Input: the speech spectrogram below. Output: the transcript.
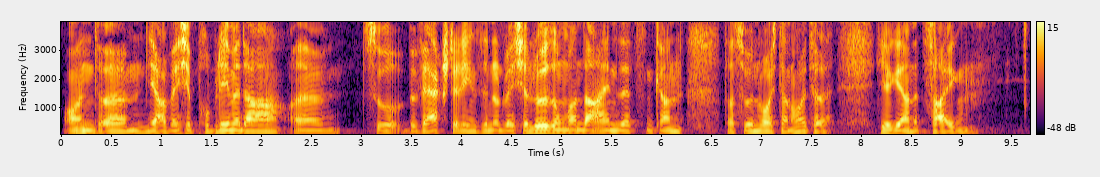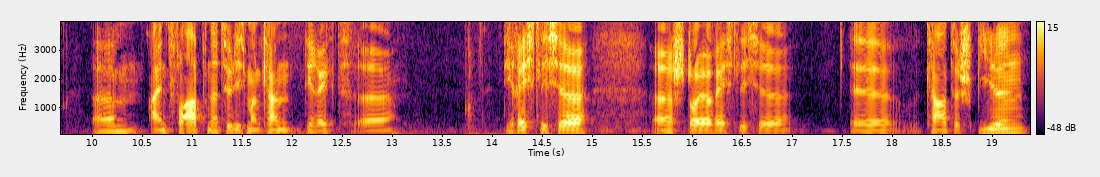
und ähm, ja, welche Probleme da äh, zu bewerkstelligen sind und welche Lösungen man da einsetzen kann. Das würden wir euch dann heute hier gerne zeigen. Ähm, eins vorab, natürlich, man kann direkt äh, die rechtliche, äh, steuerrechtliche äh, Karte spielen.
